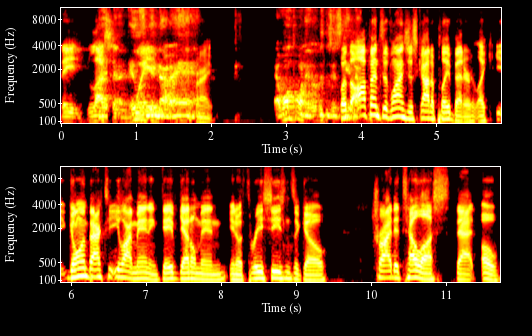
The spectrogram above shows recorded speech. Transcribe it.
they lessen yeah, way more. Right. At one point, it was just. But the offensive line's just got to play better. Like going back to Eli Manning, Dave Gettleman, you know, three seasons ago, tried to tell us that oh,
